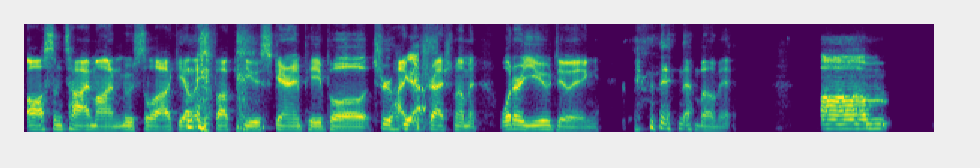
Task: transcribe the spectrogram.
awesome time on Moosilauke yelling "fuck you," scaring people, true hiker yeah. trash moment. What are you doing in that moment? Um,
